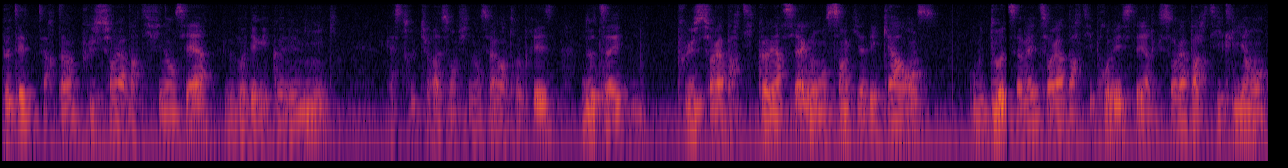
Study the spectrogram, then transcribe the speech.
peut-être certains plus sur la partie financière, le modèle économique, la structuration financière de l'entreprise. D'autres, ça va être plus sur la partie commerciale, où on sent qu'il y a des carences. Ou d'autres, ça va être sur la partie produit, c'est-à-dire que sur la partie client,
